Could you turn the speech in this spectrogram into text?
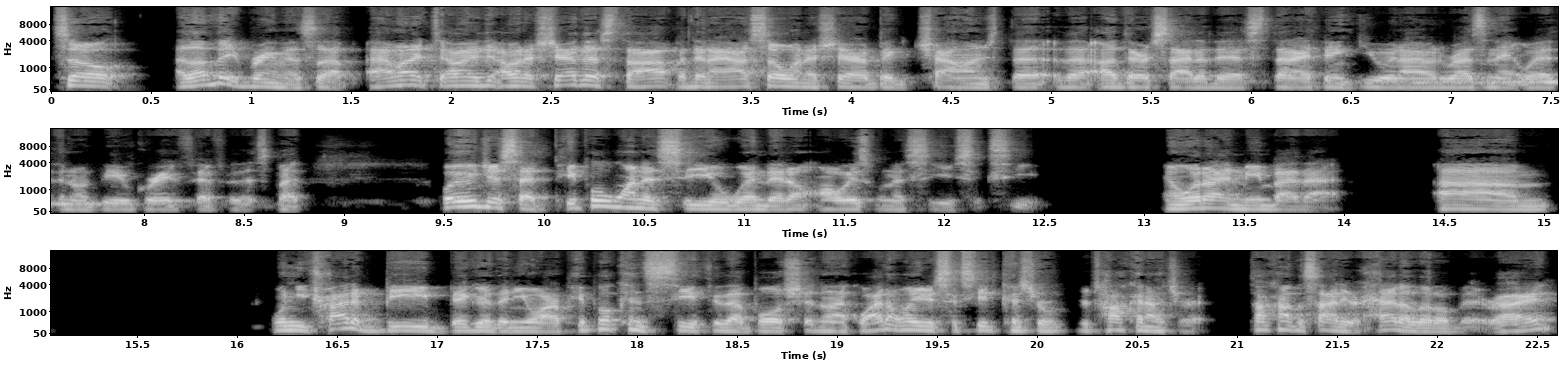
So I love that you bring this up. I want to I want to share this thought, but then I also want to share a big challenge, the the other side of this that I think you and I would resonate with and would be a great fit for this. But what you just said, people want to see you win. They don't always want to see you succeed. And what do I mean by that? Um, when you try to be bigger than you are, people can see through that bullshit and like, I don't want you to succeed because you're you're talking out your talking out the side of your head a little bit, right?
